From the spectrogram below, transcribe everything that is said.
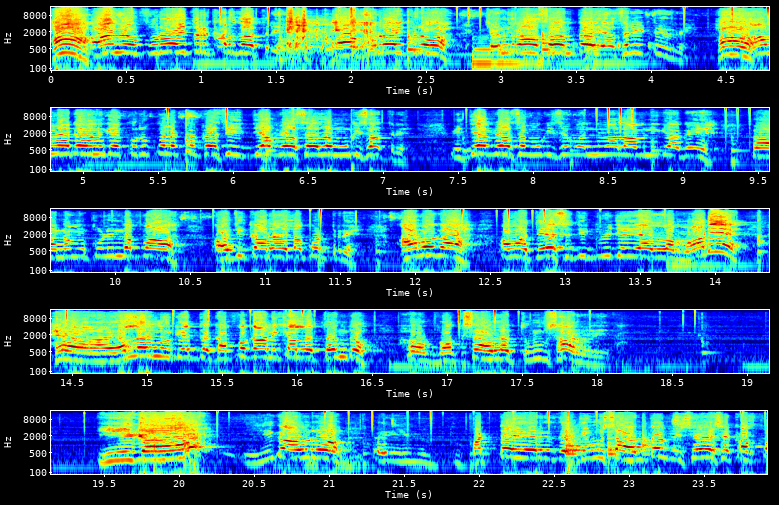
ಹಾ. ಆಮೇಲೆ ಪುರೋಹಿತರು ಕರ್ದಾತ್ರಿ. ಆ ಪುರೋಹಿತರು ಚಂದ್ರಾಸ ಅಂತ ಹೆಸರಿಟ್ಟಿರ್ರಿ. ಆಮ್ಯಾಗ ಅವನಿಗೆ ಕುರುಕುಲಕ್ಕೆ ಕಳಿಸಿ ವಿದ್ಯಾಭ್ಯಾಸ ಎಲ್ಲ ಮುಗಿಸಾತ್ರಿ. ವಿದ್ಯಾಭ್ಯಾಸ ಮುಗಿಸಿ ಬಂದ್ಮೇಲೆ ಅವನಿಗೆ ಆಗಿ ಆ, ನಮ್ಮ ಕುಳಿಂದಪ್ಪ ಅಧಿಕಾರ ಎಲ್ಲ ಕೊಟ್ರಿ. ಅವಾಗ ಅವ ದೇಶ ದಿಗ್ವಿಜಯ ಎಲ್ಲ ಮಾಡಿ ಎಲ್ಲರನ್ನು ಗೆದ್ದ ಕಪ್ಪ ಕಾಣಿಕೆ ಎಲ್ಲ ತಂದು ಬಕ್ಸ ಎಲ್ಲ ತುಂಬಿಸಾರ್ರಿ. ಈಗ ಈಗ ಅವರು ಪಟ್ಟ ಏರಿದ ದಿವಸ ಅಂತ ವಿಶೇಷ ಕಪ್ಪ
